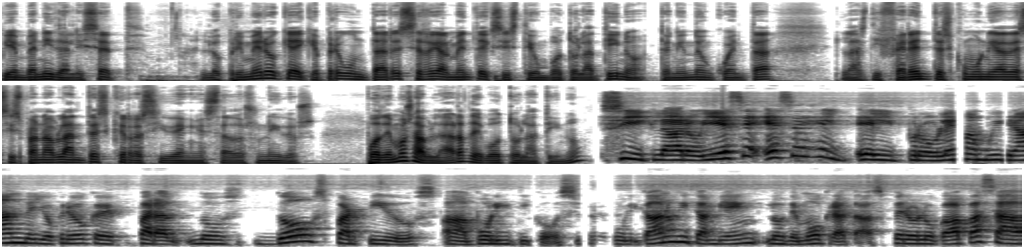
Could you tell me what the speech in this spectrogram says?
Bienvenida, Lisette. Lo primero que hay que preguntar es si realmente existe un voto latino, teniendo en cuenta las diferentes comunidades hispanohablantes que residen en Estados Unidos. ¿Podemos hablar de voto latino? Sí, claro, y ese, ese es el, el problema muy grande, yo creo que para los dos partidos uh, políticos, los republicanos y también los demócratas, pero lo que ha pasado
